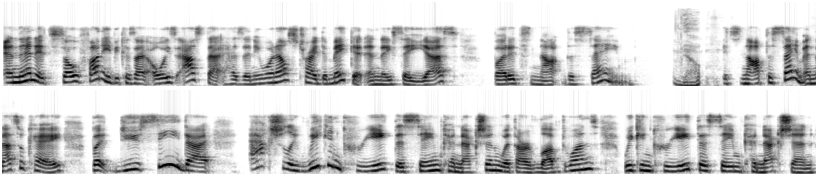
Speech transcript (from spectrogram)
And then it's so funny because I always ask that Has anyone else tried to make it? And they say yes, but it's not the same. Yep. It's not the same, and that's okay. But do you see that actually we can create this same connection with our loved ones? We can create this same connection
